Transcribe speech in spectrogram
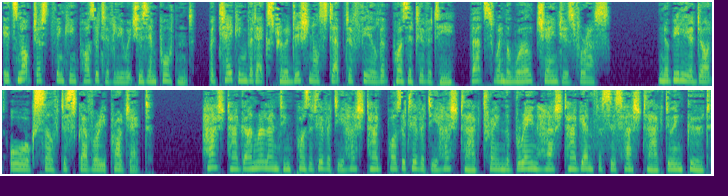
It's not just thinking positively which is important, but taking that extra additional step to feel that positivity, that's when the world changes for us. Nobelia.org Self-Discovery Project. Hashtag unrelenting positivity. Hashtag positivity. Hashtag train the brain. Hashtag emphasis. Hashtag doing good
